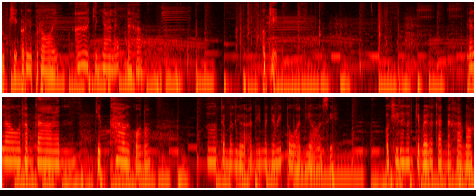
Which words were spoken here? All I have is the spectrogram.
อเคเรียบร้อย อ่า กินยาแล้วนะครับ โอเค เดี๋ยวเราทำการเก็บข้าวกันก่อนเนาะ เออ แต่มันเหลืออันนี้มันยังไม่ตัวอันเดียวสิ โอเค ถ้างั้นเก็บเลยแล้วกันนะครับเนาะ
